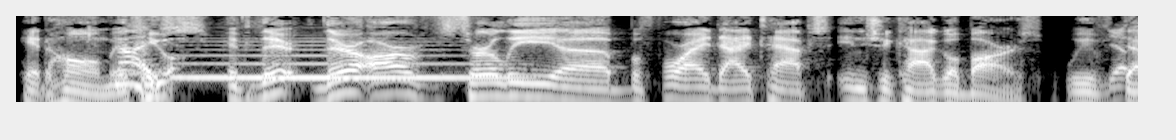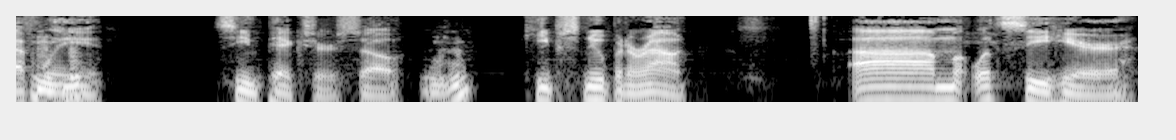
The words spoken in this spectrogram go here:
hit home. If Nice. you, if there there are Surly uh, before I die taps in Chicago bars, we've Yep. definitely seen pictures. So keep snooping around. Um, let's see here.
